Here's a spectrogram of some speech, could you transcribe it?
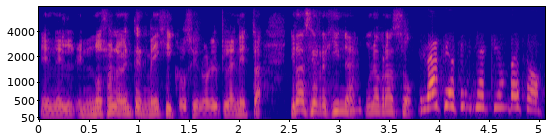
en el, no solamente en México, sino en el planeta. Gracias, Regina. Un abrazo. Gracias, Iñaki. Un beso.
